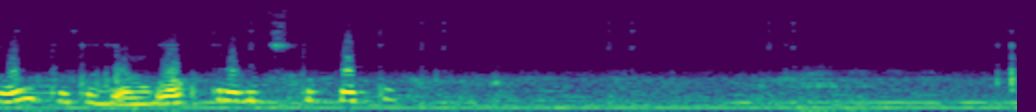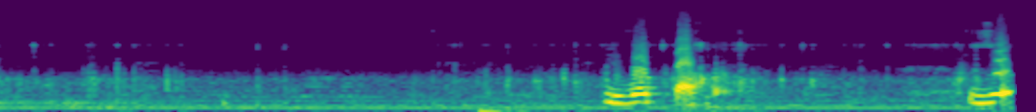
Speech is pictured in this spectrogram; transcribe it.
Ой, тут один блок треба відступити. І от так. З, е,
